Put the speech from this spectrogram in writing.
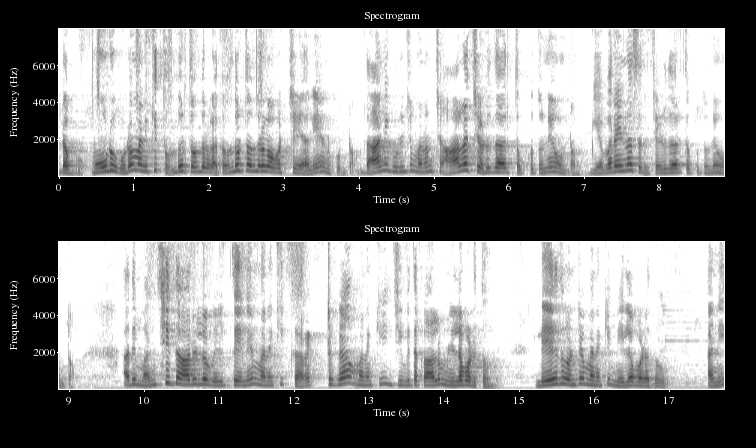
డబ్బు మూడు కూడా మనకి తొందర తొందరగా తొందర తొందరగా వచ్చేయాలి అనుకుంటాం. దాని గురించి మనం చాలా చెడుదారి తొక్కుతూనే ఉంటాం. ఎవరైనా సరే చెడుదారి తొక్కుతూనే ఉంటాం. అది మంచి దారిలో వెళ్తేనే మనకి కరెక్ట్గా మనకి జీవితకాలం నిలబడుతుంది. లేదు అంటే మనకి నిలబడదు. అని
